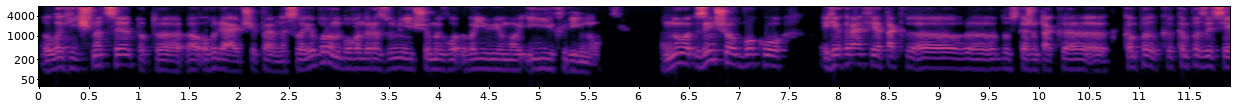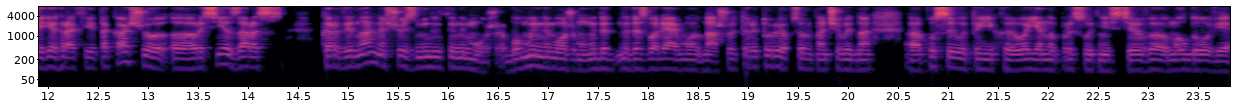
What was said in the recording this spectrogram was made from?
логічно це, тобто оголяючи певне свою оборону, бо вони розуміють, що ми воюємо і їх війну. Ну з іншого боку, географія так, е, е, ну скажімо так, е, композиція географії така, що Росія зараз кардинально щось змінити не може, бо ми не можемо, ми не- дозволяємо нашою територією абсолютно очевидно посилити їх воєнну присутність в Молдові.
